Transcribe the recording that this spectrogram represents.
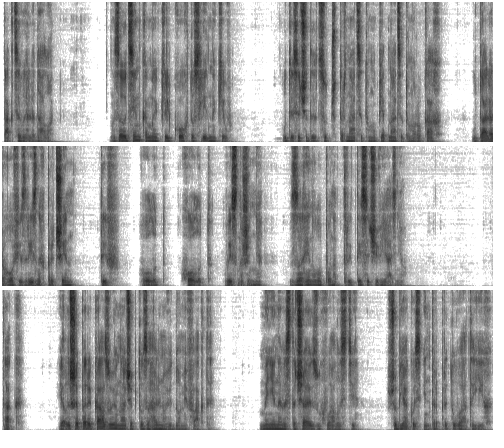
так це виглядало. За оцінками кількох дослідників, у 1914-15 роках у Талергофі з різних причин тиф, голод, холод, виснаження загинуло понад три тисячі в'язнів. Так, я лише переказую начебто загальновідомі факти. Мені не вистачає зухвалості, щоб якось інтерпретувати їх.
